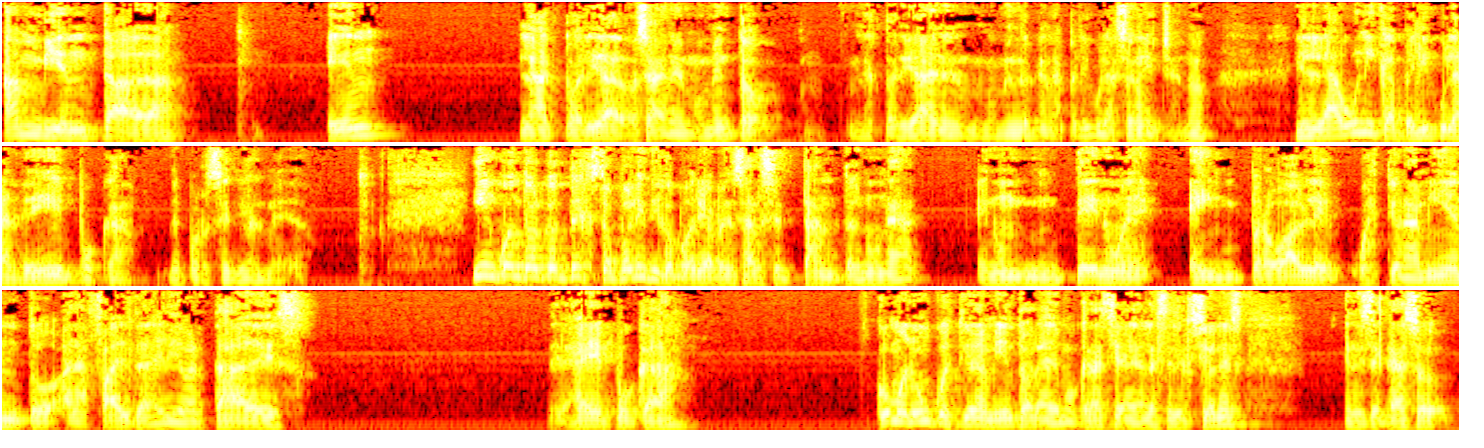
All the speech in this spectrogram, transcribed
ambientada en la actualidad, o sea, en el momento, en la actualidad, en el momento que las películas son hechas, ¿no? Es la única película de época de Porcelio Almedo. Y en cuanto al contexto político, podría pensarse tanto en, una, en un tenue e improbable cuestionamiento a la falta de libertades de la época, como en un cuestionamiento a la democracia y a las elecciones, en ese caso,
